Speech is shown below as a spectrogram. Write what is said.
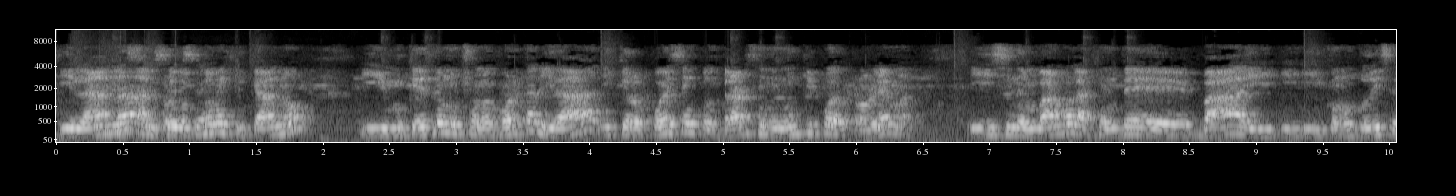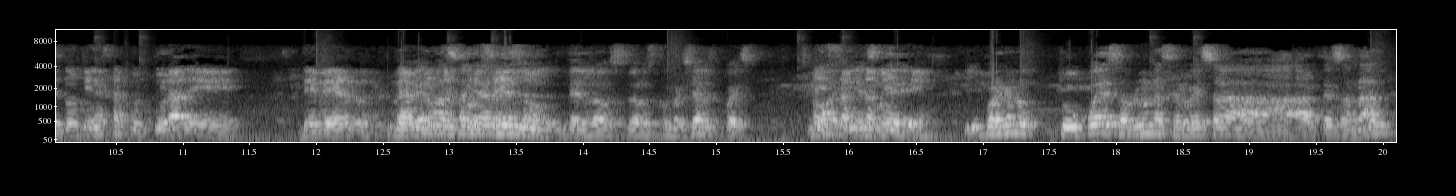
y lana Sí, sí, al producto sí. mexicano y que es de mucho mejor calidad y que lo puedes encontrar sin ningún tipo de problema. Y sin embargo la gente va y, y- y como tú dices, no tiene esta cultura de, de ver de ver realmente más el allá proceso. del- de, los, de los comerciales, pues. Y, Exactamente. este, y, por ejemplo, tú puedes abrir una cerveza artesanal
